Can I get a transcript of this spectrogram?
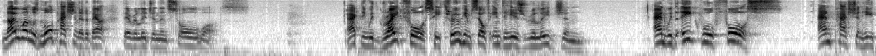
No one was more passionate about their religion than Saul was. Acting with great force, he threw himself into his religion. And with equal force and passion, he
